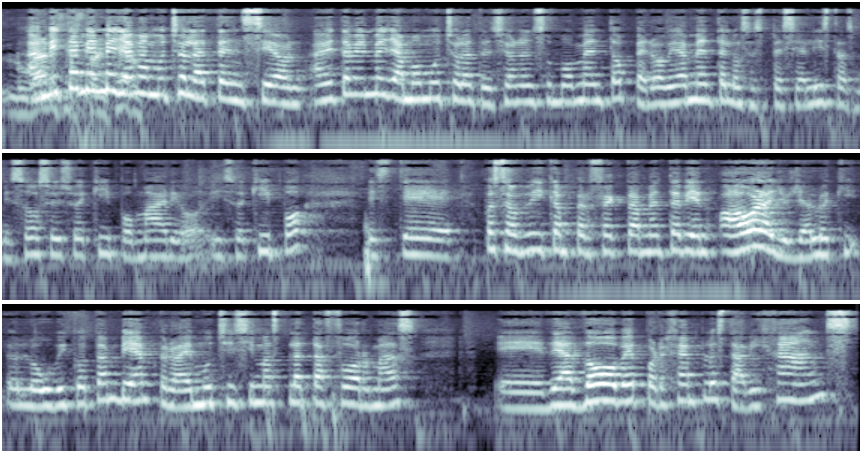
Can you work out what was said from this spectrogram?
lugares? A mí también me llama mucho la atención. A mí también me llamó mucho la atención en su momento, pero obviamente los especialistas, mi socio y su equipo, Mario y su equipo, este, pues se ubican perfectamente bien. Ahora yo ya lo, lo ubico también, pero hay muchísimas plataformas eh, de Adobe, por ejemplo, está Behance.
